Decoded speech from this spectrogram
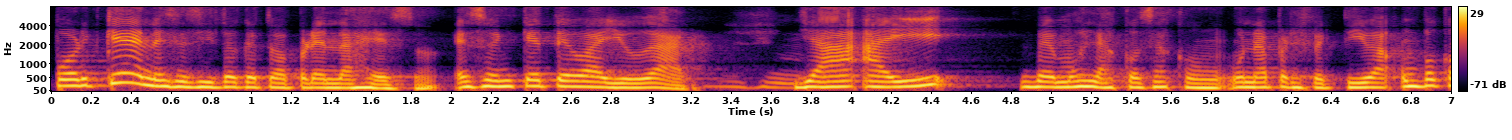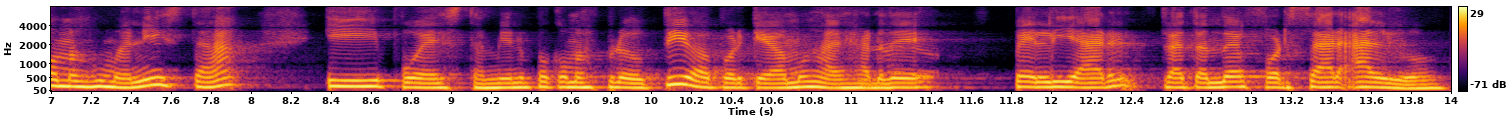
¿Por qué necesito que tú aprendas eso? ¿Eso en qué te va a ayudar? Ya ahí vemos las cosas con una perspectiva un poco más humanista y pues también un poco más productiva porque vamos a dejar de pelear tratando de forzar algo.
